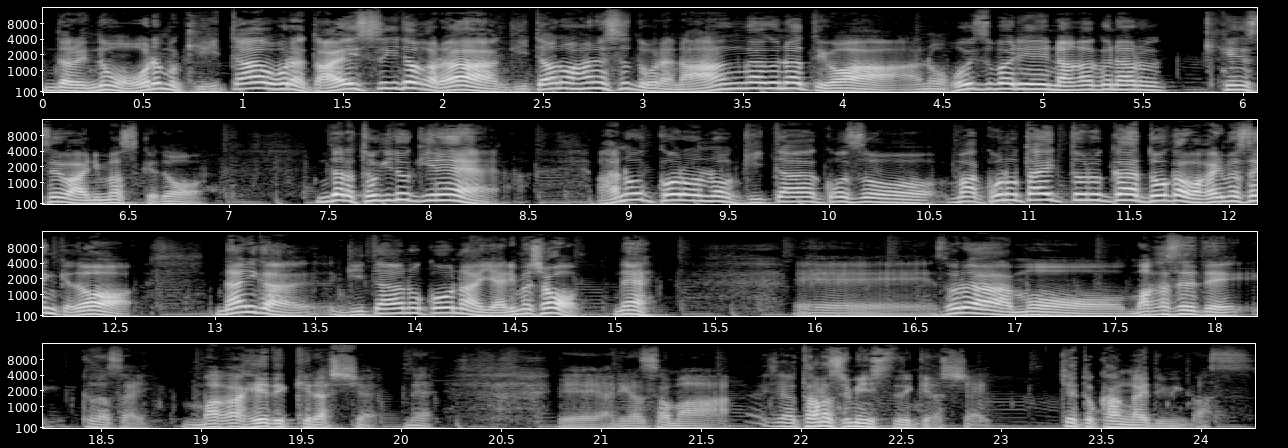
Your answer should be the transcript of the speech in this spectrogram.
だからでも俺もギターほら大好きだからギターの話すると俺長くなってはあのホイズバリ長くなる危険性はありますけどだから時々ねあの頃のギターこそまあこのタイトルかどうか分かりませんけど何かギターのコーナーやりましょうねえー、それはもう任せてください。マガヘでけらっしゃい。ね。えー、ありがとうさま。じゃあ楽しみにしててらっしゃい。ちょっと考えてみます。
